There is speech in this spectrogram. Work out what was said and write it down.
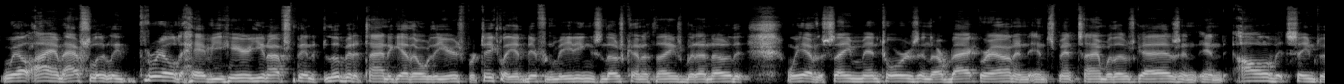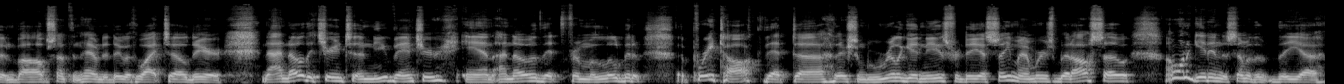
Well, I am absolutely thrilled to have you here. You know, I've spent a little bit of time together over the years, particularly at different meetings and those kind of things. But I know that we have the same mentors in our background and, and spent time with those guys, and, and all of it seemed to involve something having to do with white-tailed deer. Now, I know that you're into a new venture, and I know that from a little bit of pre-talk that uh, there's some really good news for DSC members, but also I want to get into some of the the, uh,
